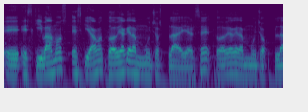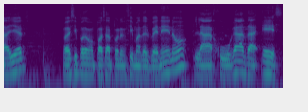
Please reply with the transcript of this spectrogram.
Eh, esquivamos, esquivamos. Todavía quedan muchos players, ¿eh? Todavía quedan muchos players. A ver si podemos pasar por encima del veneno. La jugada es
